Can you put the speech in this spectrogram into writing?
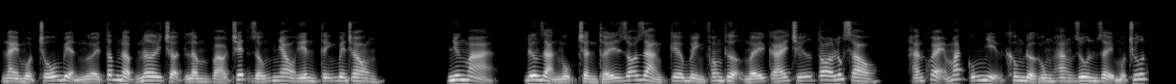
này một chỗ biển người tấp nập nơi chợt lâm vào chết giống nhau yên tĩnh bên trong. Nhưng mà, đương giản mục trần thấy rõ ràng kia bình phong thượng mấy cái chữ to lúc sau, hắn khỏe mắt cũng nhịn không được hung hăng run rẩy một chút,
